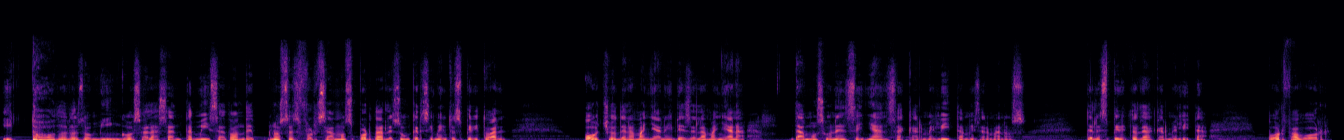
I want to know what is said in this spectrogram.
y todos los domingos a la Santa Misa donde nos esforzamos por darles un crecimiento espiritual. 8 de la mañana y desde la mañana damos una enseñanza carmelita, mis hermanos, del Espíritu de la Carmelita. Por favor,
